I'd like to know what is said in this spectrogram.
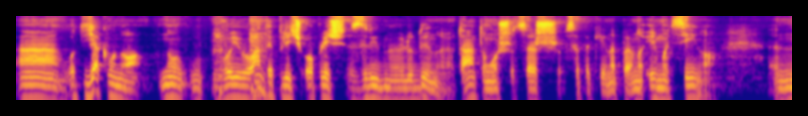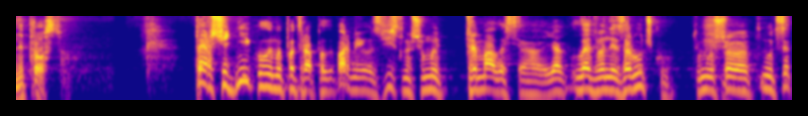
А, от як воно ну воювати пліч опліч з рідною людиною, та тому що це ж все таки напевно емоційно непросто. Перші дні, коли ми потрапили в армію, звісно, що ми трималися як ледве не за ручку. Тому що ну, це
